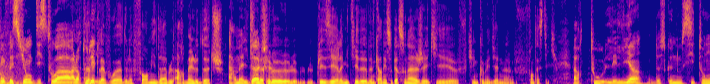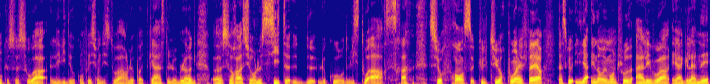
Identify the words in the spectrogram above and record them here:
confession d'histoire. Alors tous avec les... la voix de la formidable Armel Dutch. Armel Dutch. Qui m'a fait le, le, le plaisir, l'amitié d'incarner ce personnage et qui est, euh, qui est une comédienne euh, fantastique. Alors tous les liens de ce que nous citons, que ce soit les vidéos confessions d'histoire, le podcast, le blog, euh, sera sur le site de le cours de l'histoire. Ce sera sur franceculture.fr parce qu'il y a énormément de choses à aller voir et à glaner.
